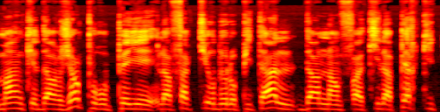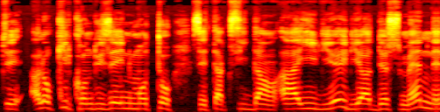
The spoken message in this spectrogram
manque d'argent pour payer la facture de l'hôpital d'un enfant qu'il a percuté alors qu'il conduisait une moto. Cet accident a eu lieu il y a deux semaines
